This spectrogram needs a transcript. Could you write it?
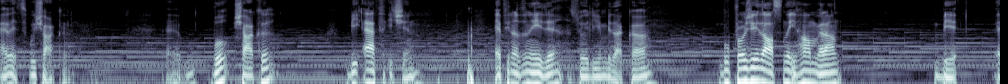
Evet bu şarkı. E, bu şarkı bir app için App'in adı neydi? Söyleyeyim bir dakika. Bu projeye de aslında ilham veren bir e,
